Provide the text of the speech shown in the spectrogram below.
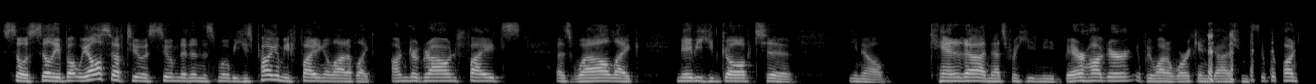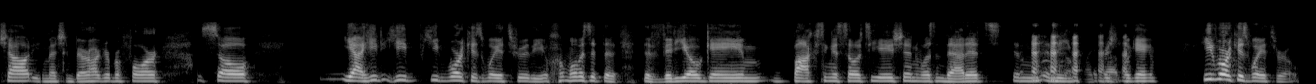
so silly but we also have to assume that in this movie he's probably gonna be fighting a lot of like underground fights as well like maybe he'd go up to you know Canada and that's where he'd meet Bear Hugger if we want to work in guys from Super Punch Out. You mentioned Bear Hugger before. So yeah, he'd he'd he'd work his way through the what was it the the video game boxing association wasn't that it in, in the original game? He'd work his way through.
